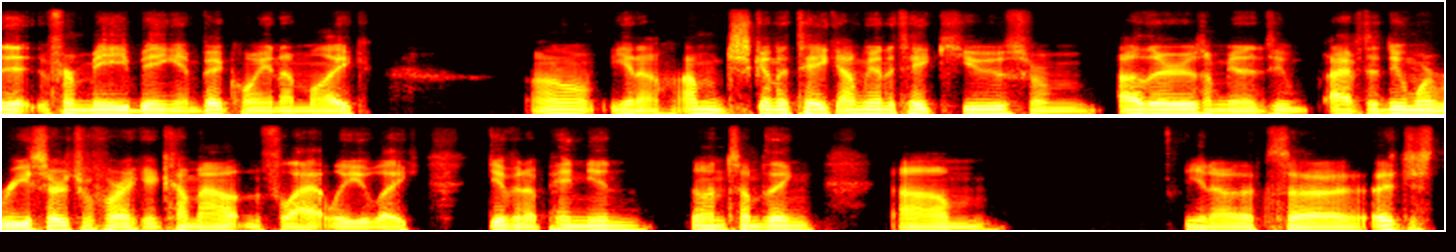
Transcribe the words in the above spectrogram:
it, for me being in Bitcoin, I'm like, I don't, you know, I'm just gonna take, I'm gonna take cues from others. I'm gonna do, I have to do more research before I can come out and flatly like give an opinion on something. Um, you know, it's uh, I just,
